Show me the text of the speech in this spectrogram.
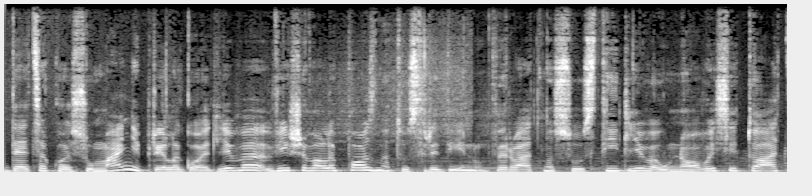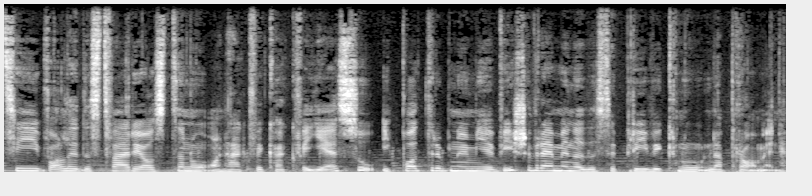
Deca koja su manje prilagodljiva više vole poznatu sredinu, verovatno su stidljiva u novoj situaciji, vole da stvari ostanu onakve kakve jesu i potrebno im je više vremena da se priviknu na promene.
